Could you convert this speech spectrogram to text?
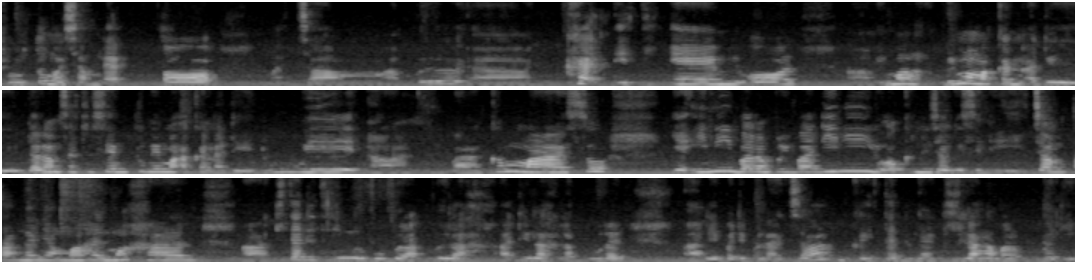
Contoh macam laptop, macam apa uh, kad ATM you all uh, memang memang akan ada dalam satu sem tu memang akan ada duit uh, barang kemas. So yang ini barang peribadi ni you all kena jaga sendiri. Jam tangan yang mahal-mahal uh, kita ada terima beberapa lah adalah laporan uh, daripada pelajar berkaitan dengan kehilangan barang peribadi.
